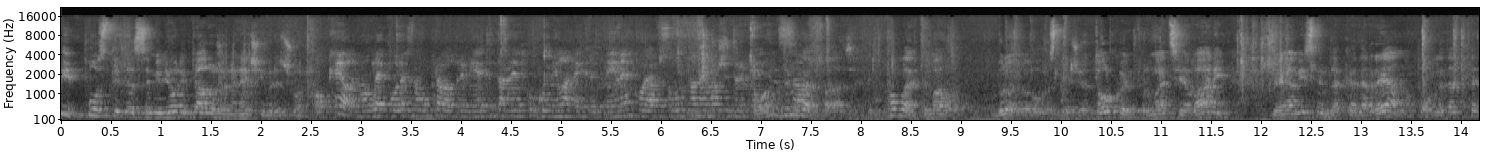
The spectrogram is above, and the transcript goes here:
i pustiti da se milijoni talože na nečim računima. Ok, ali mogla je porezna uprava primijetiti da netko gomila nekretnine koje apsolutno ne može primijetiti. To je druga faza. Pogledajte malo broj ovoga slučaja. Toliko informacija vani da ja mislim da kada realno pogledate,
